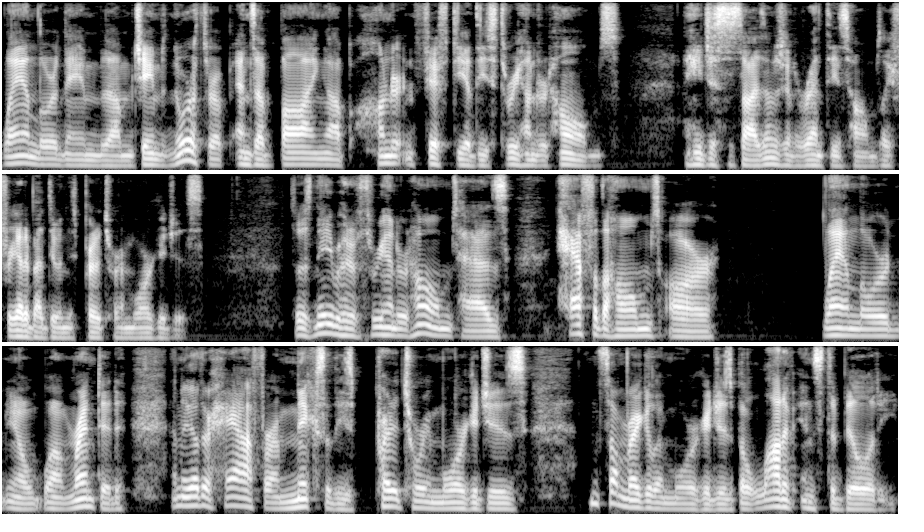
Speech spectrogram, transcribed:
landlord named um, James Northrop ends up buying up 150 of these 300 homes and he just decides I'm just going to rent these homes. Like forget about doing these predatory mortgages. So this neighborhood of 300 homes has half of the homes are landlord, you know, um, rented, and the other half are a mix of these predatory mortgages and some regular mortgages, but a lot of instability.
